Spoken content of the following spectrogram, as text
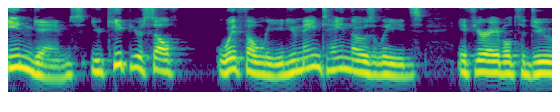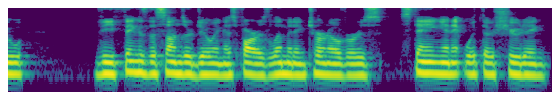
in games, you keep yourself with a lead, you maintain those leads if you're able to do the things the Suns are doing as far as limiting turnovers, staying in it with their shooting,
